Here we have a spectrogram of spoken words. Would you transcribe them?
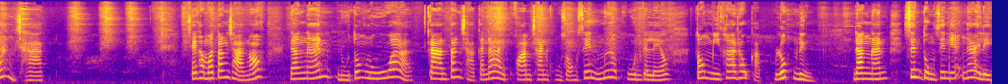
ตั้งฉาก ใช้คำว่าตั้งฉากเนาะดังนั้นหนูต้องรู้ว่า การตั้งฉากกันได้ความชันของสองเส้นเมื่อคูณกันแล้ว ต้องมีค่าเท่ากับลบหนึ่งดังนั้นเส้นตรงเส้นเนี้ยง่ายเลย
